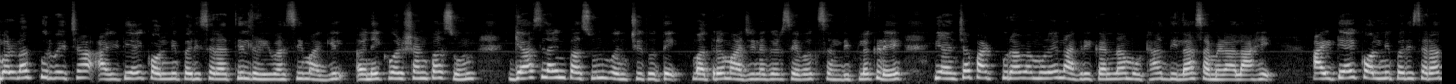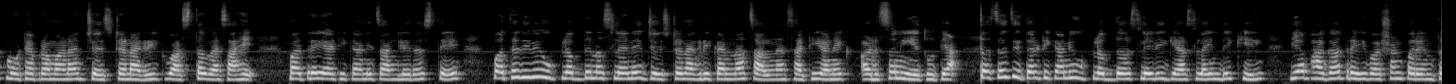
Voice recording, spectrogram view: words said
जवळच्या आय टी आय कॉलनी परिसरातील रहिवासी मागील अनेक वर्षांपासून गॅस लाईनपासून वंचित होते. मात्र माजी नगरसेवक संदीप लकडे यांच्या पाठपुराव्यामुळे नागरिकांना मोठा दिलासा मिळाला आहे. आय टी आय कॉलनी परिसरात मोठ्या प्रमाणात ज्येष्ठ नागरिक वास्तव्यास आहे. मात्र या ठिकाणी चांगले रस्ते पथदिवे उपलब्ध नसल्याने ज्येष्ठ नागरिकांना चालण्यासाठी अनेक अडचणी येत होत्या. तसेच इतर ठिकाणी उपलब्ध असलेली गॅस लाईन देखील या भागात रहिवाशांपर्यंत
